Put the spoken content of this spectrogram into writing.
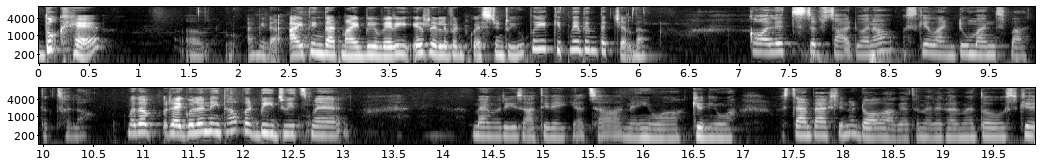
दुख है I mean I think that might be a very irrelevant question to you पर ये कितने दिन तक चल रहा? कॉलेज जब स्टार्ट हुआ ना उसके वन टू मंथ्स बाद तक चला। मतलब रेगुलर नहीं था बट बीच बीच में मेमोरीज आती रही कि अच्छा नहीं हुआ क्यों नहीं हुआ? उस टाइम पे एक्चुअली ना डॉग आ गया था मेरे घर में तो उसके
